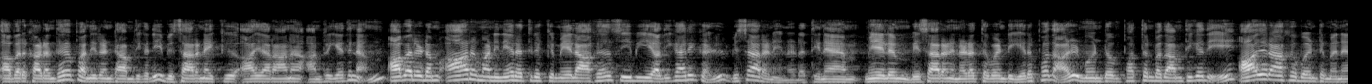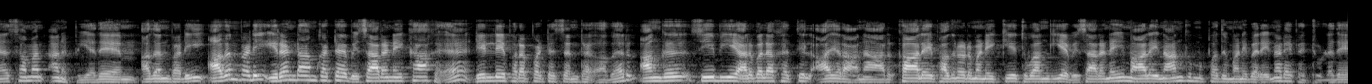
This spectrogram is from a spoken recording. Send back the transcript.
அவர் கடந்த பனிரெண்டாம் தேதி விசாரணைக்கு ஆயரான அன்றைய தினம் அவரிடம் ஆறு மணி நேரத்திற்கு மேலாக சிபிஐ அதிகாரிகள் விசாரணை நடத்தின. மேலும் விசாரணை நடத்த வேண்டி இருப்பதால் மீண்டும் பத்தொன்பதாம் தேதி ஆஜராக வேண்டும் என சமன் அனுப்பியது. அதன்படி அதன்படி இரண்டாம் கட்ட விசாரணைக்காக டெல்லி புறப்பட்டு சென்ற அவர் அங்கு சிபிஐ அலுவலகத்தில் ஆஜரானார். காலை பதினோரு மணிக்கு துவங்கிய விசாரணை மாலை நான்கு முப்பது மணி வரை நடைபெற்றுள்ளது.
